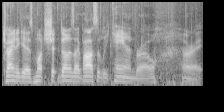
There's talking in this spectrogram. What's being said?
Trying to get as much shit done as I possibly can, bro. Alright.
